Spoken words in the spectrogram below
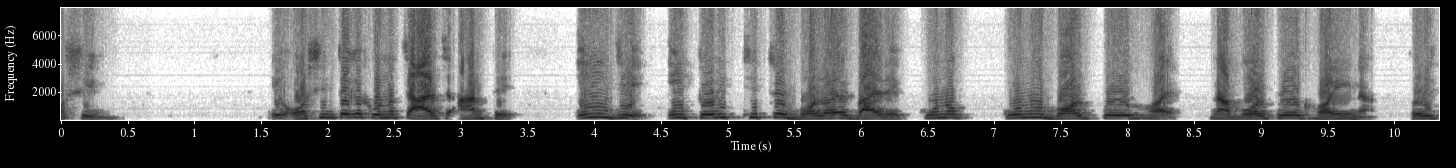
অসীম। এই অসীম থেকে কোনো চার্জ আনতে এই যে, এই তড়িৎ ক্ষেত্রের বলয়ের বাইরে কোনো কোনো বল প্রয়োগ হয় না, বল প্রয়োগ হয়ই না। তড়িৎ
